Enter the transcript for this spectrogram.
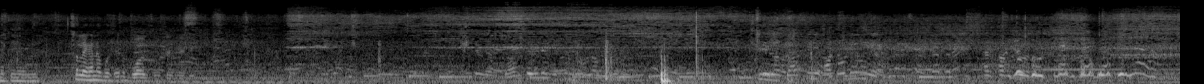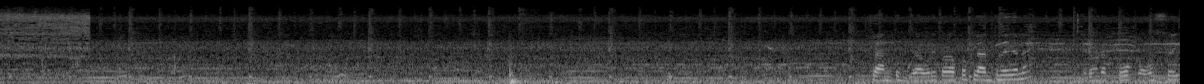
খেতে হবে। চলো এখানে বসে। ক্লান্ত, ঘোরাঘুরি করার পর ক্লান্ত হয়ে গেলে এরকম একটা কোক অবশ্যই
